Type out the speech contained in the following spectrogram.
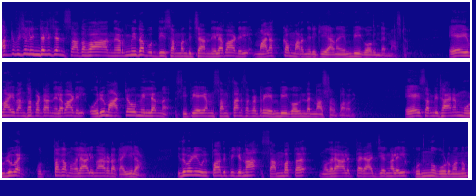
ആർട്ടിഫിഷ്യൽ ഇന്റലിജൻസ് അഥവാ നിർമ്മിത ബുദ്ധി സംബന്ധിച്ച നിലപാടിൽ മലക്കം മറിഞ്ഞിരിക്കുകയാണ് M V Govindan master. A ഐയുമായി ബന്ധപ്പെട്ട നിലപാടിൽ ഒരു മാറ്റവുമില്ലെന്ന് സി പി ഐ എം സംസ്ഥാന secretary M V Govindan master പറഞ്ഞു. എ ഐ സംവിധാനം മുഴുവൻ കുത്തക മുതലാളിമാരുടെ കയ്യിലാണ്. ഇതുവഴി ഉൽപ്പാദിപ്പിക്കുന്ന സമ്പത്ത് മുതലാളിത്ത രാജ്യങ്ങളിൽ കുന്നുകൂടുമെന്നും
